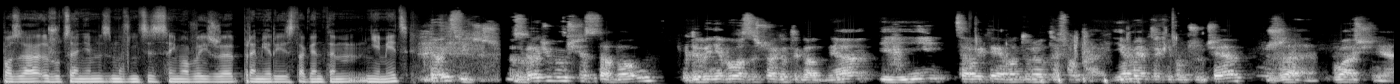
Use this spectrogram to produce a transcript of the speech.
poza rzuceniem z mównicy sejmowej, że premier jest agentem Niemiec. No więc widzisz, zgodziłbym się z tobą, gdyby nie było zeszłego tygodnia i całej tej awantury o TVP. Ja miałem takie poczucie, że właśnie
